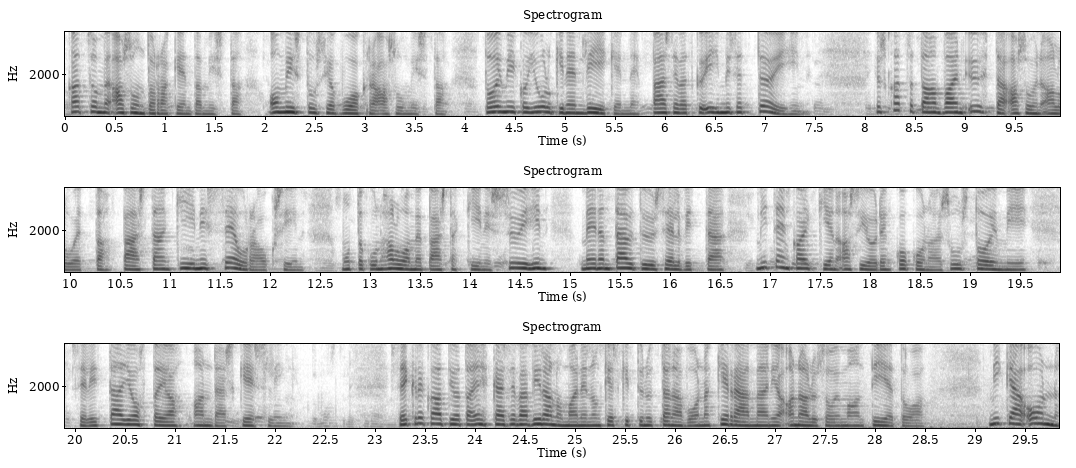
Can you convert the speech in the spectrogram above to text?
Katsomme asuntorakentamista, omistus- ja vuokra-asumista. Toimiiko julkinen liikenne? Pääsevätkö ihmiset töihin? Jos katsotaan vain yhtä asuinaluetta, päästään kiinni seurauksiin, mutta kun haluamme päästä kiinni syihin, meidän täytyy selvittää, miten kaikkien asioiden kokonaisuus toimii, selittää johtaja Anders Kessling. Segregaatiota ehkäisevä viranomainen on keskittynyt tänä vuonna keräämään ja analysoimaan tietoa. Mikä on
